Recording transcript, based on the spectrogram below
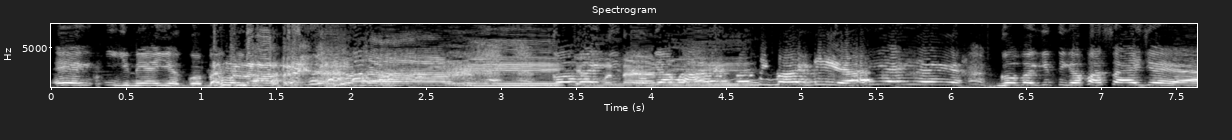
eh gini aja gue bagi. Menarik. menarik, Gua yang bagi menarik. yang paling Gue dibagi ya. Iya iya iya. Gue bagi tiga fase aja ya.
